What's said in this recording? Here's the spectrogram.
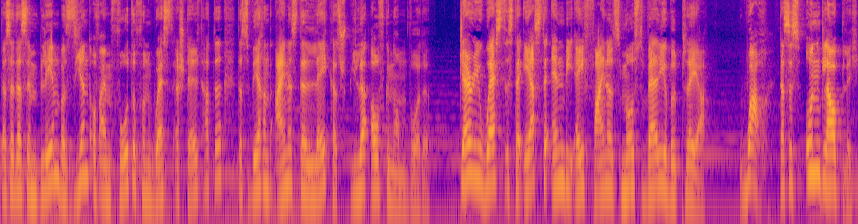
dass er das Emblem basierend auf einem Foto von West erstellt hatte, das während eines der Lakers-Spiele aufgenommen wurde. Jerry West ist der erste NBA Finals Most Valuable Player. Wow, das ist unglaublich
